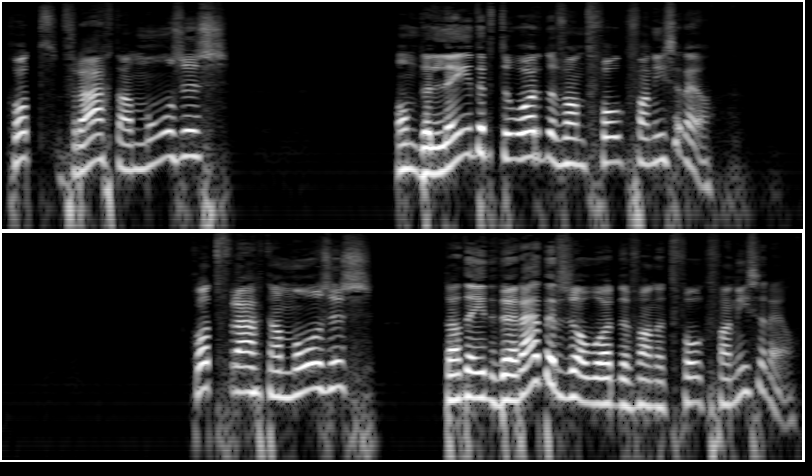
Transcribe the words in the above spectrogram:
God vraagt aan Mozes om de leider te worden van het volk van Israël. God vraagt aan Mozes dat hij de redder zou worden van het volk van Israël.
